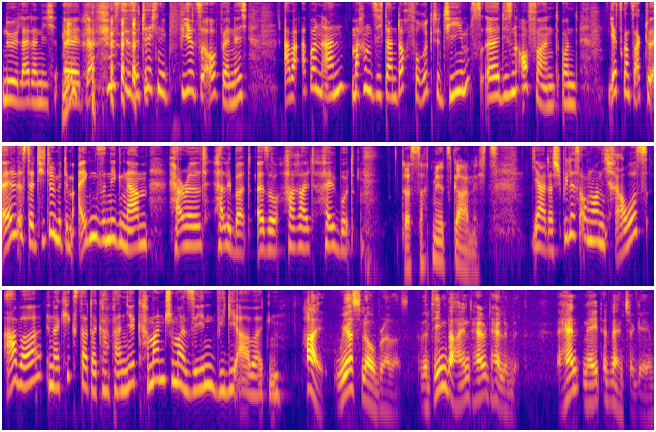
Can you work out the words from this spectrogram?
Nö, leider nicht. Nee? Äh, dafür ist diese Technik viel zu aufwendig. Aber ab und an machen sich dann doch verrückte Teams äh, diesen Aufwand. Und jetzt ganz aktuell ist der Titel mit dem eigensinnigen Namen Harold Halibut, also Harald Halbut. Das sagt mir jetzt gar nichts. Ja, das Spiel ist auch noch nicht raus, aber in der Kickstarter-Kampagne kann man schon mal sehen, wie die arbeiten. Hi, we are Slow Brothers, the team behind Harold Halibut, a handmade adventure game.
